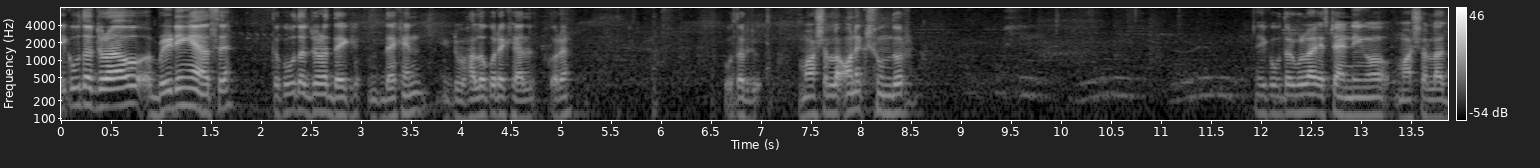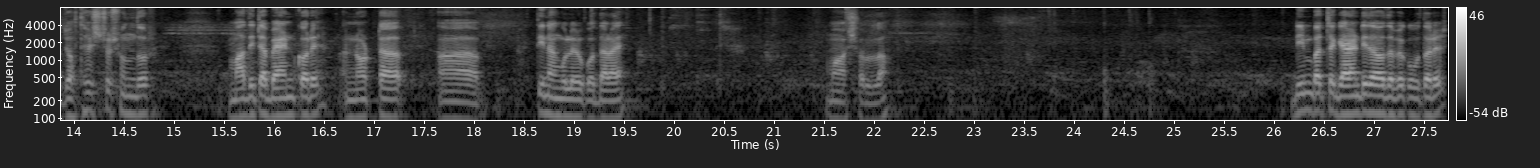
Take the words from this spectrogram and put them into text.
এই কবুতর জোড়াও ব্রিডিংয়ে আছে, তো কবুতর জোড়া দেখ- দেখেন, একটু ভালো করে খেয়াল করেন। কবুতর মার্শাল্লাহ অনেক সুন্দর। এই কবুতরগুলোর স্ট্যান্ডিংও মার্শাল্লাহ যথেষ্ট সুন্দর। মাদিটা ব্যান্ড করে আর নটটা তিন আঙ্গুলের উপর দাঁড়ায়। মার্শাল্লাহ ডিম বাচ্চা গ্যারান্টি দেওয়া যাবে কবুতরের।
